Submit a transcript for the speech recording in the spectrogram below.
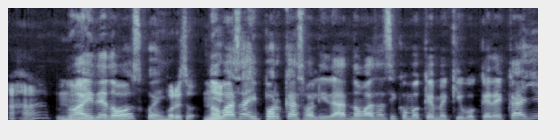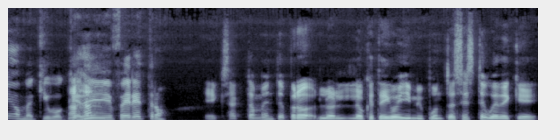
Ajá. No y hay de dos, güey. Por eso. No y- vas ahí por casualidad, no vas así como que me equivoqué de calle o me equivoqué Ajá. de féretro. Exactamente, pero lo, lo que te digo y mi punto es este, güey, de que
